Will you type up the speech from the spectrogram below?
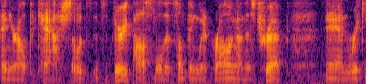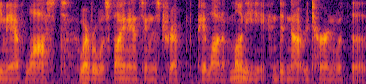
and you're out the cash. So it's it's very possible that something went wrong on this trip and Ricky may have lost whoever was financing this trip a lot of money and did not return with the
